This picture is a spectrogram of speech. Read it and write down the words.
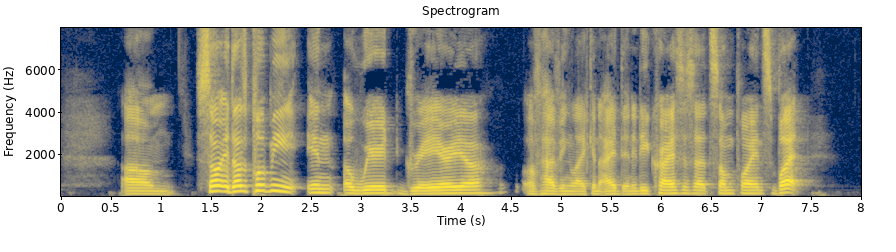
Um, so it does put me in a weird gray area of having like an identity crisis at some points, but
